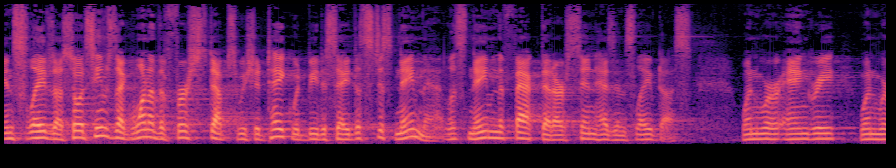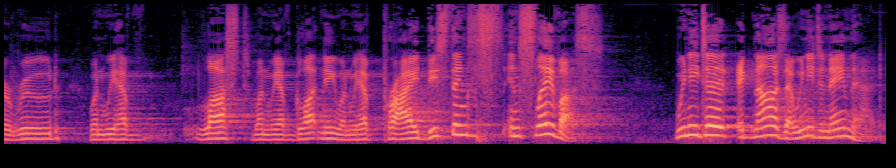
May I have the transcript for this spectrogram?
enslaves us. So it seems like one of the first steps we should take would be to say, let's just name that. Let's name the fact that our sin has enslaved us. When we're angry, when we're rude, when we have lust, when we have gluttony, when we have pride, these things enslave us. We need to acknowledge that. We need to name that.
